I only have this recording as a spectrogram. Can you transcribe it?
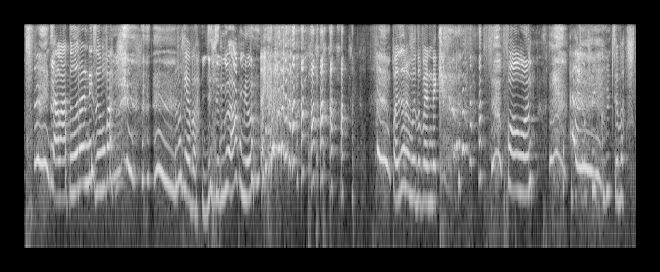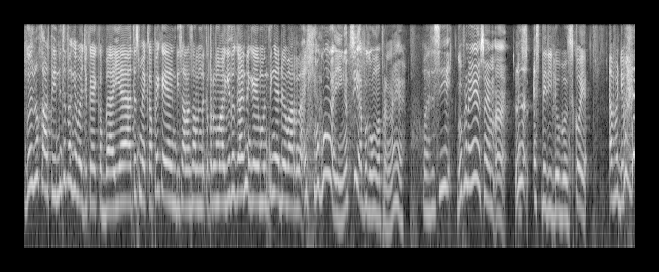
Salah aturan nih sumpah. Lu pakai apa? Janjian gue akmil. Pantesan rambut lu pendek. Polwan Sumpah Gue. Dulu Kartini tuh pakai baju kayak kebaya Terus make upnya kayak yang di salon-salon deket rumah gitu kan Yang kayak penting ada warnanya. Kok gue gak inget sih Apa gue gak pernah ya? Masa sih? Gue pernah ya SMA Lu SD di Dobonsko ya? Apa di mana?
